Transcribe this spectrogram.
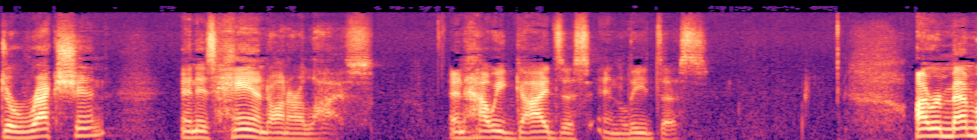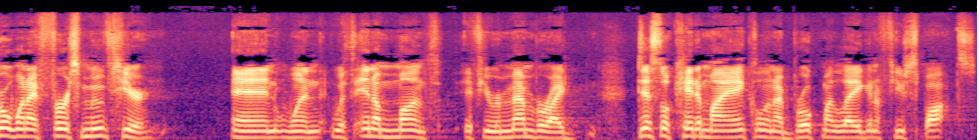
direction and his hand on our lives and how he guides us and leads us. I remember when I first moved here and when within a month, if you remember, I dislocated my ankle and I broke my leg in a few spots.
